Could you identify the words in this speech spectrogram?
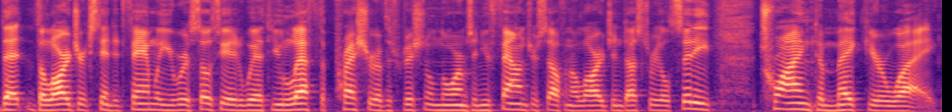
that the larger extended family you were associated with, you left the pressure of the traditional norms, and you found yourself in a large industrial city trying to make your way.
